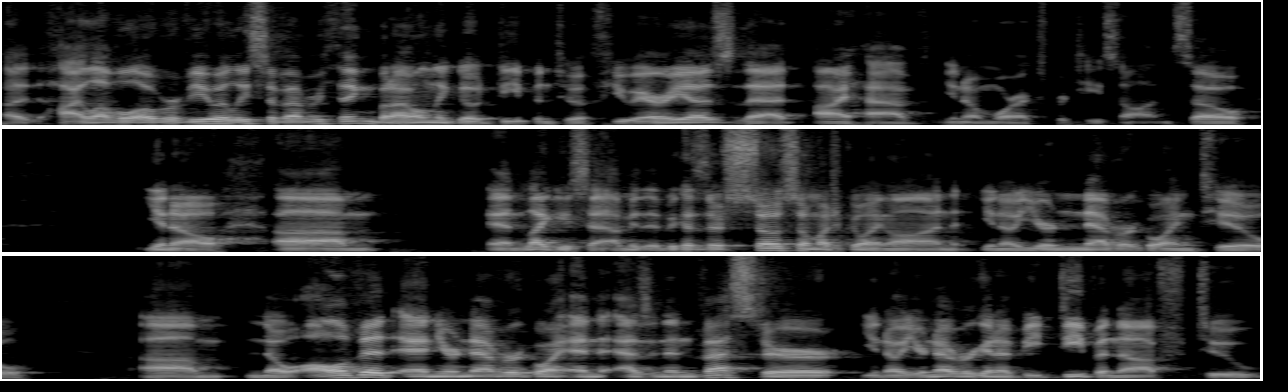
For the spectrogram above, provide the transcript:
a high level overview, at least of everything, but I only go deep into a few areas that I have, you know, more expertise on. So you know, um, and like you said, I mean, because there's so so much going on, you know, you're never going to um, know all of it, and you're never going. And as an investor, you know, you're never going to be deep enough to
